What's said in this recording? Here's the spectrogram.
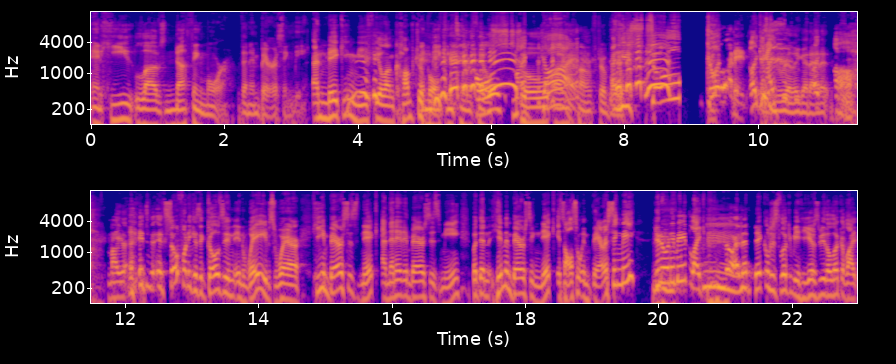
and he loves nothing more than embarrassing me and making me feel and uncomfortable. making Tim oh feel Oh my so God. uncomfortable. and he's so good at it. Like He's I really good at it. Oh my! It's it's so funny because it goes in in waves where he embarrasses Nick and then it embarrasses me, but then him embarrassing Nick is also embarrassing me. You know what mm-hmm. I mean? Like, no, mm-hmm. and then Nick will just look at me. and He gives me the look of like,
